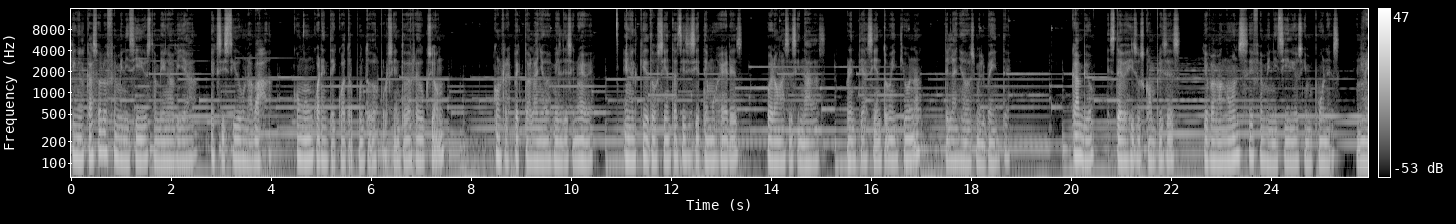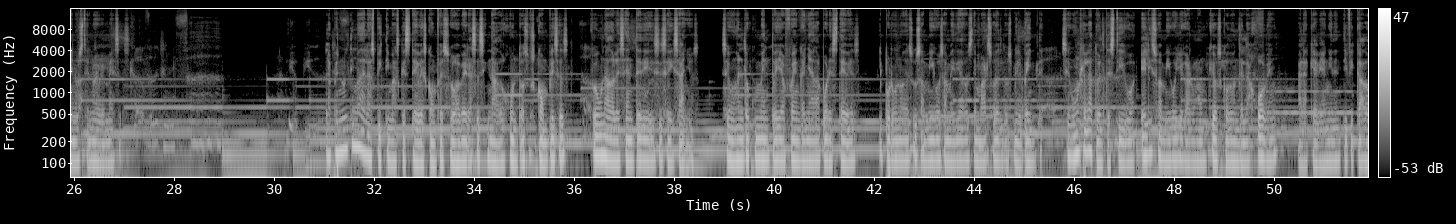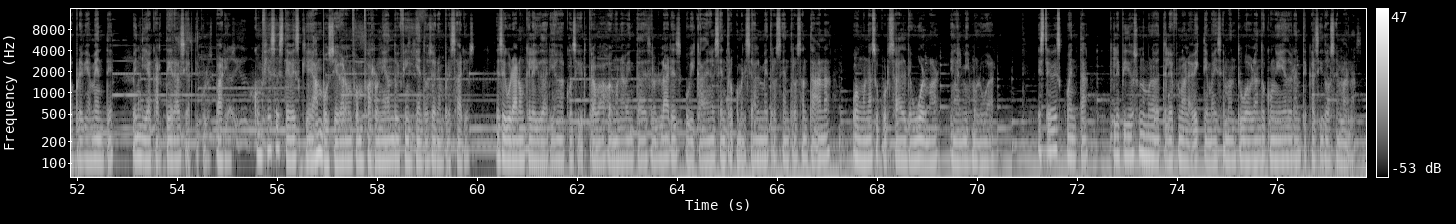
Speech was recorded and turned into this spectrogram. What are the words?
que en el caso de los feminicidios también había existido una baja, con un 44.2% de reducción con respecto al año 2019, en el que 217 mujeres fueron asesinadas frente a 121 del año 2020 cambio, Esteves y sus cómplices llevaban 11 feminicidios impunes en menos de nueve meses. La penúltima de las víctimas que Esteves confesó haber asesinado junto a sus cómplices fue una adolescente de 16 años. Según el documento, ella fue engañada por Esteves y por uno de sus amigos a mediados de marzo del 2020 según relató el testigo, él y su amigo llegaron a un kiosco donde la joven, a la que habían identificado previamente, vendía carteras y artículos varios. Confiesa Esteves que ambos llegaron fanfarroneando y fingiendo ser empresarios. Le aseguraron que le ayudarían a conseguir trabajo en una venta de celulares ubicada en el centro comercial Metrocentro Santa Ana o en una sucursal de Walmart en el mismo lugar. Esteves cuenta que le pidió su número de teléfono a la víctima y se mantuvo hablando con ella durante casi dos semanas.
